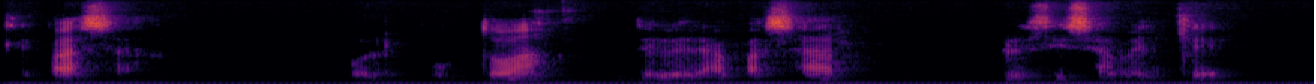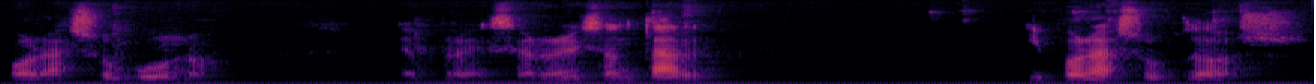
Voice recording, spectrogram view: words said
que pasa por el punto A, deberá pasar precisamente por A sub 1 en proyección horizontal y por A sub 2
